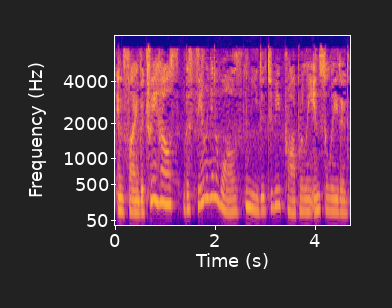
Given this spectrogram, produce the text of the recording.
Inside the treehouse, the ceiling and walls needed to be properly insulated.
